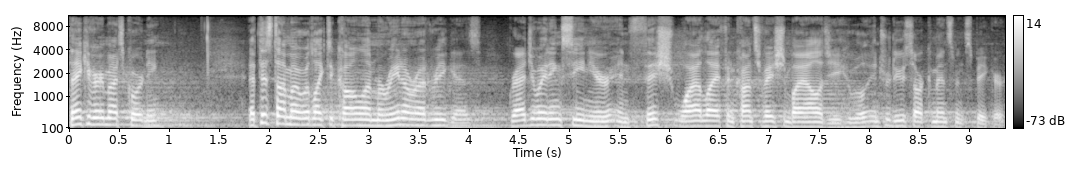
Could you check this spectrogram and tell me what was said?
Thank you very much, Courtney. At this time, I would like to call on Marina Rodriguez, graduating senior in Fish, Wildlife, and Conservation Biology, who will introduce our commencement speaker.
